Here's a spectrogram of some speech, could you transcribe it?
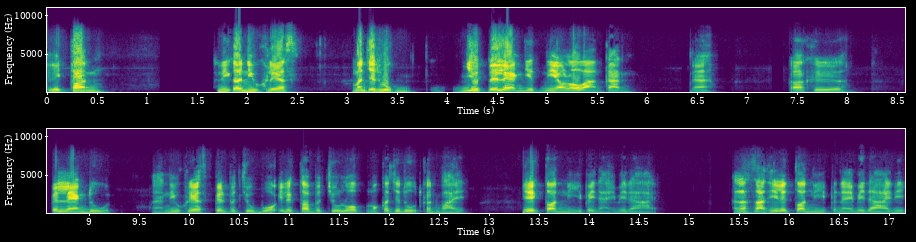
อิเล็กตรอน อันนี้ก็นิวเคลียส มันจะถูกยึดด้วยแรงยึดเหนี่ยวระหว่างกันนะ ก็คือเป็นแรงดูดนิวเคลียสเป็นประจุบวกอิเล็กตรอนประจุลบ มันก็จะดูดกันไว้ อิเล็กตรอนหนีไปไหนไม่ได้ ลักษณะที่อิเล็กตรอนหนีไปไหนไม่ได้นี้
